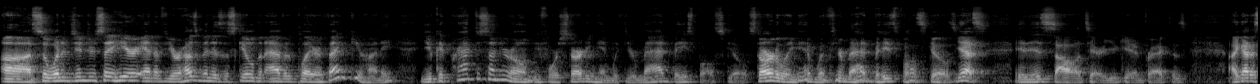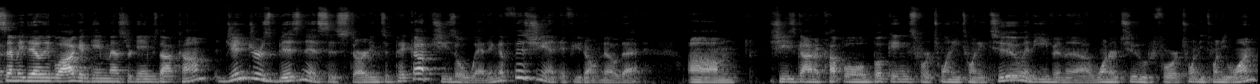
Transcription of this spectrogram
Uh, so what did Ginger say here? And if your husband is a skilled and avid player, thank you, honey. You could practice on your own before starting him with your mad baseball skills. Startling him with your mad baseball skills. Yes, it is solitary. You can practice. I got a semi-daily blog at GameMasterGames.com. Ginger's business is starting to pick up. She's a wedding officiant, if you don't know that. Um, she's got a couple bookings for 2022 and even uh, one or two for 2021.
